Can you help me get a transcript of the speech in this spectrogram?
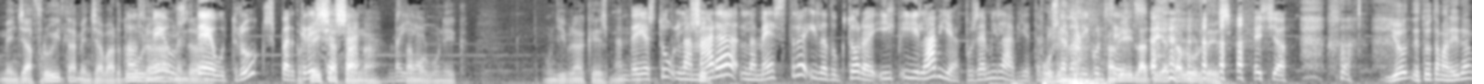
menjar fruita, menjar verdura... Els meus menjar... 10 trucs per, per créixer, sana. sana. Està molt bonic. Un llibre que és... Em deies tu, la Sí. mare, la mestra i la doctora. I, i l'àvia, posem-hi l'àvia també, Posem que doni consells. i la tieta Lourdes. Això. Jo, de tota manera,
